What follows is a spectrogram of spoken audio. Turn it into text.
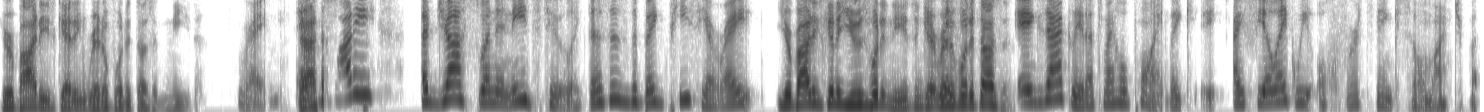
your body's getting rid of what it doesn't need. Right. And That's- the body adjusts when it needs to. Like this is the big piece here, right? Your body's going to use what it needs and get rid of what it doesn't. Exactly. That's my whole point. Like it- I feel like we overthink so much, but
